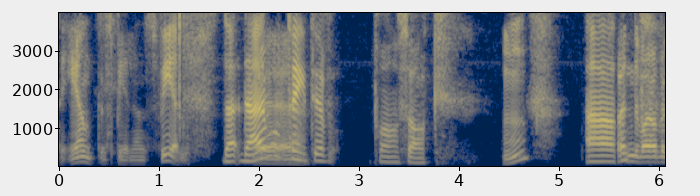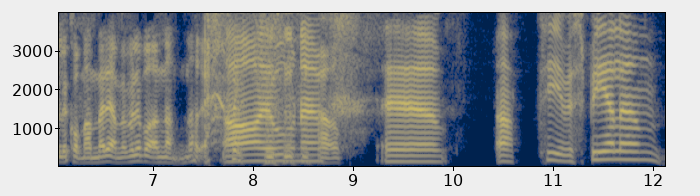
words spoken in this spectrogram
det är inte spelens fel. Dä- Däremot Eh. tänkte jag på en sak. Mm. Att, Jag vet inte vad jag ville komma med det men jag ville bara nämna det. ja, jo, nej. Ja. Eh, att tv-spelen,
